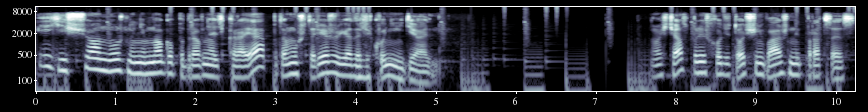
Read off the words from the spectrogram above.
И еще нужно немного подровнять края, потому что режу я далеко не идеально. Но сейчас происходит очень важный процесс.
